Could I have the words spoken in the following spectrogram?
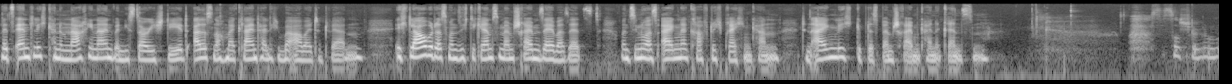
Letztendlich kann im Nachhinein, wenn die Story steht, alles nochmal kleinteilig überarbeitet werden. Ich glaube, dass man sich die Grenzen beim Schreiben selber setzt und sie nur aus eigener Kraft durchbrechen kann. Denn eigentlich gibt es beim Schreiben keine Grenzen. Das ist so schön.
